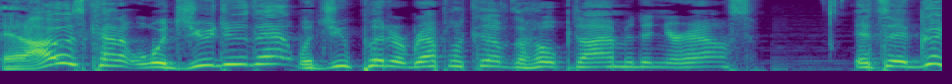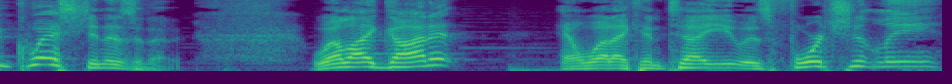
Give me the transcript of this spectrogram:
And I was kind of, would you do that? Would you put a replica of the Hope Diamond in your house? It's a good question, isn't it? Well, I got it. And what I can tell you is fortunately,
